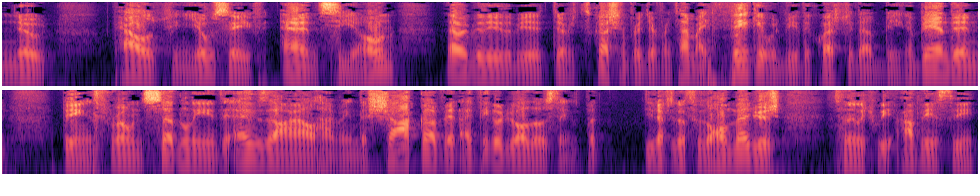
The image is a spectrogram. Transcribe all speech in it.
note parallels between Yosef and Sion? That would be, be a discussion for a different time. I think it would be the question of being abandoned, being thrown suddenly into exile, having the shock of it. I think it would be all those things. But you'd have to go through the whole medrash, something which we obviously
